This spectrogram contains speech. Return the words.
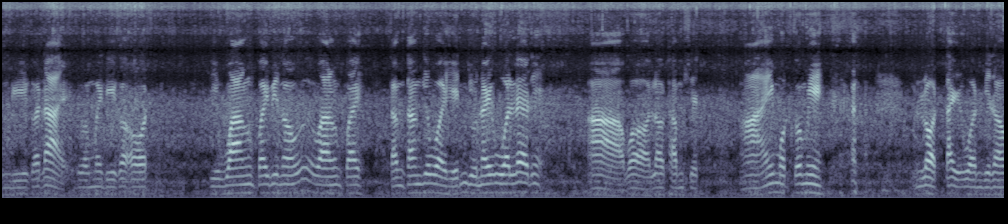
งดีก็ได้ ดวงไม่ดีก็อดที่วางลงไปพี่น้องวางลงไปทั้งทั้งๆที่ว่าเห็นอยู่ในอวนแล้วนี่อ่าว่าเราทำเสร็จ หายหมดก็มีมันรอดใต้อวนพี่น้อง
